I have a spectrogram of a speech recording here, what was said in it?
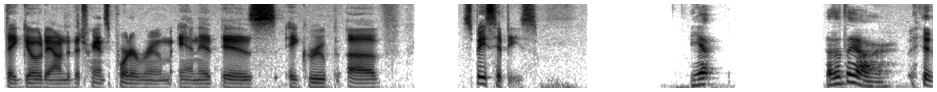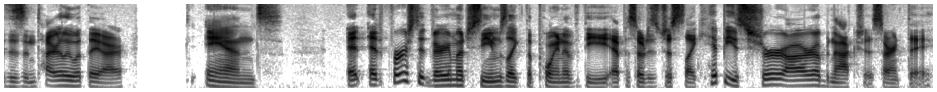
they go down to the transporter room and it is a group of space hippies Yep. That's what they are. it is entirely what they are and at, at first it very much seems like the point of the episode is just like hippies sure are obnoxious aren't they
